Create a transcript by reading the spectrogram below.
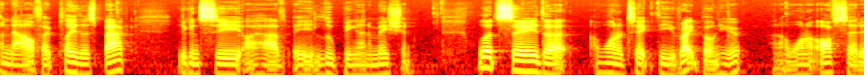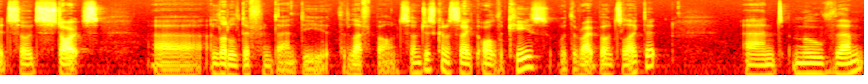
and now if I play this back, you can see I have a looping animation. Let's say that I want to take the right bone here and I want to offset it so it starts uh, a little different than the, the left bone. So I'm just going to select all the keys with the right bone selected and move them,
